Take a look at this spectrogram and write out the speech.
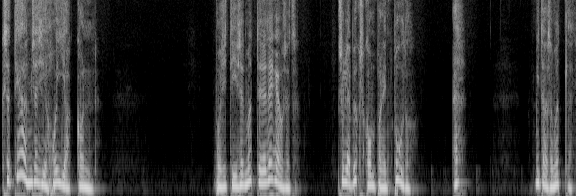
kas sa tead, mis asi hoiak on? positiivsed mõtted ja tegevused. sul jääb üks komponent puudu äh?. mida sa mõtled?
